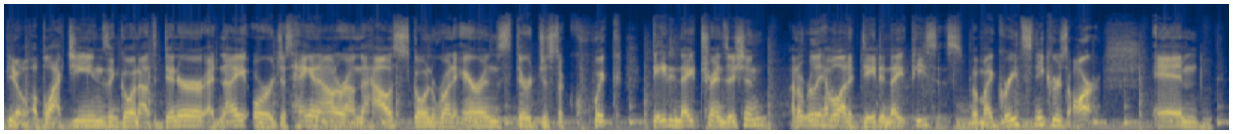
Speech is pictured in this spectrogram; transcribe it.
you know, a black jeans and going out to dinner at night or just hanging out around the house, going to run errands. They're just a quick day to night transition. I don't really have a lot of day to night pieces, but my great sneakers are. And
